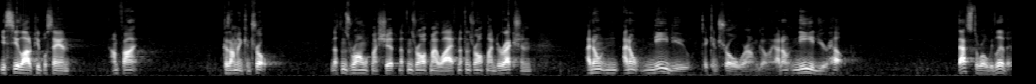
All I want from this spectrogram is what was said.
You see a lot of people saying, I'm fine because I'm in control. Nothing's wrong with my ship. Nothing's wrong with my life. Nothing's wrong with my direction. I don't, I don't need you to control where I'm going. I don't need your help. That's the world we live in.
